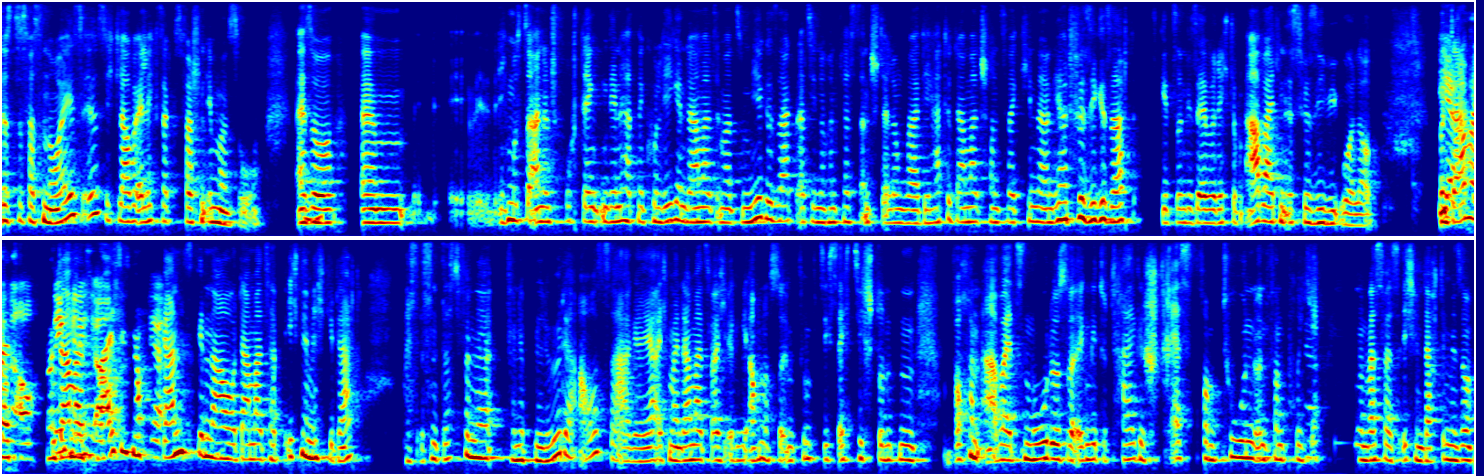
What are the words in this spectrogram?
dass das was Neues ist. Ich glaube, ehrlich gesagt, es war schon immer so. Also mhm. ähm, ich musste an den Spruch denken, den hat eine Kollegin damals immer zu mir gesagt, als sie noch in Festanstellung war. Die hatte damals schon zwei Kinder und die hat für sie gesagt, es geht so in dieselbe Richtung, Arbeiten ist für sie wie Urlaub. Und ja, damals, genau. und damals weiß ich noch ja. ganz genau, damals habe ich nämlich gedacht, was ist denn das für eine, für eine blöde Aussage? Ja, ich meine, damals war ich irgendwie auch noch so im 50, 60 Stunden Wochenarbeitsmodus, war irgendwie total gestresst vom Tun und von Projekten und was weiß ich und dachte mir so,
